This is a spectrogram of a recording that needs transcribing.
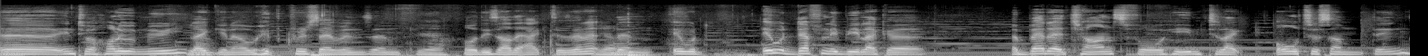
uh, into a Hollywood movie, like you know with Chris Evans and Yeah. all these other actors in it, Yeah. then it would it would definitely be like a a better chance for him to like alter some things,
